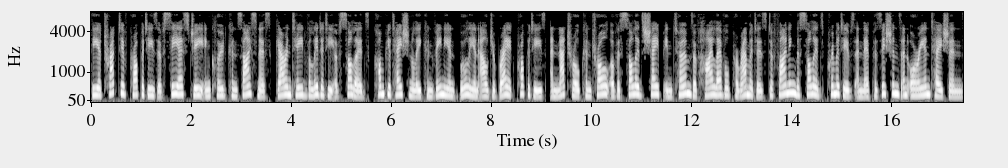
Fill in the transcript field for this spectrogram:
The attractive properties of CSG include conciseness, guaranteed validity of solids, computationally convenient Boolean algebraic properties, and natural control of a solid's shape in terms of high-level parameters defining the solid's primitives and their positions and orientations.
